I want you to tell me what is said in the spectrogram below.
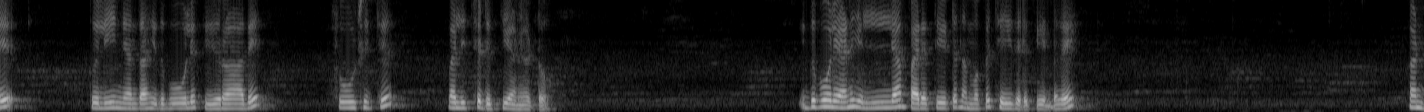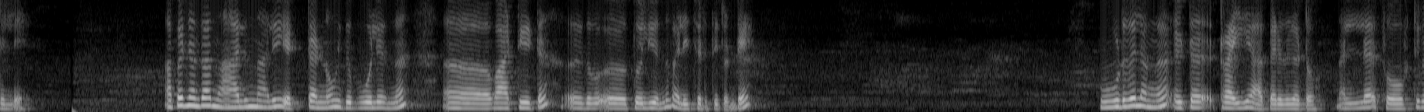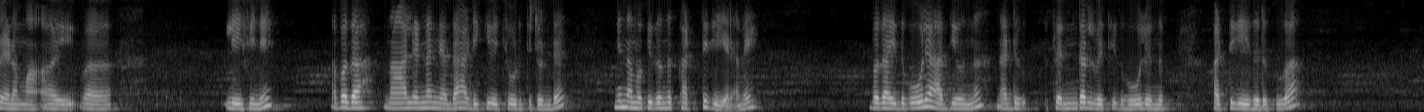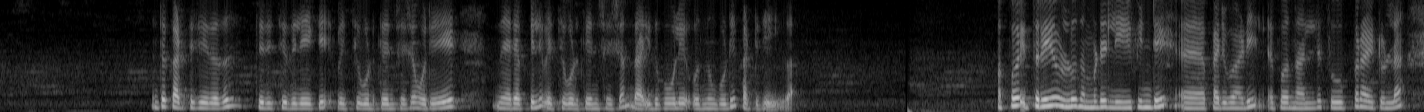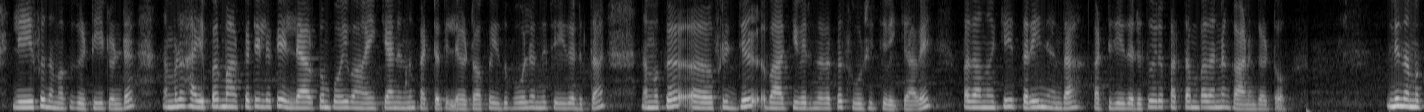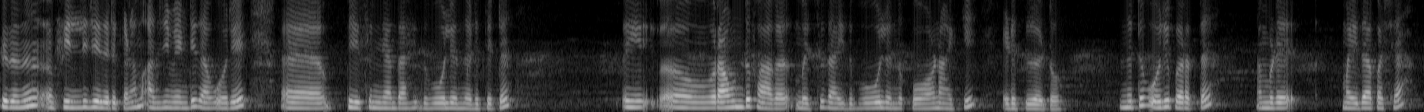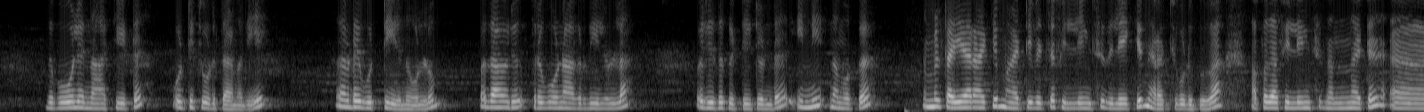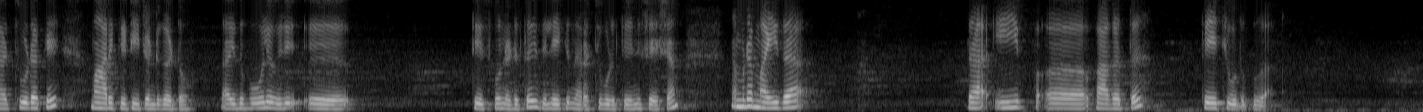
തൊലിയും ഞാൻ എന്താ ഇതുപോലെ കീറാതെ സൂക്ഷിച്ച് വലിച്ചെടുക്കുകയാണ് കേട്ടോ. ഇതുപോലെയാണ് എല്ലാം പരത്തിയിട്ട് നമുക്ക് ചെയ്തെടുക്കേണ്ടത്. കണ്ടില്ലേ? അപ്പം ഞാൻ എന്താ നാലും നാല് എട്ടെണ്ണവും ഇതുപോലെ ഒന്ന് വാട്ടിയിട്ട് ഇത് തൊലിയൊന്ന് വലിച്ചെടുത്തിട്ടുണ്ട്. കൂടുതൽ അങ്ങ് ഇട്ട് ട്രൈ ആക്കരുത് കേട്ടോ. നല്ല സോഫ്റ്റ് വേണം ലീഫിന്. അപ്പോൾ അതാ നാലെണ്ണം ഞാൻ അതാ അടുക്കി വെച്ച് കൊടുത്തിട്ടുണ്ട്. ഇനി നമുക്കിതൊന്ന് കട്ട് ചെയ്യണമേ. അപ്പോൾ അതാ ഇതുപോലെ ആദ്യം ഒന്ന് നടു സെന്ററിൽ വെച്ച് ഇതുപോലെ ഒന്ന് കട്ട് ചെയ്തെടുക്കുക. എന്നിട്ട് കട്ട് ചെയ്തത് തിരിച്ച് ഇതിലേക്ക് വെച്ച് കൊടുത്തതിന് ശേഷം ഒരേ നിരപ്പിൽ വെച്ച് കൊടുത്തതിന് ശേഷം ഇതുപോലെ ഒന്നും കൂടി കട്ട് ചെയ്യുക. അപ്പോൾ ഇത്രയേ ഉള്ളൂ നമ്മുടെ ലീഫിന്റെ പരിപാടി. ഇപ്പോൾ നല്ല സൂപ്പറായിട്ടുള്ള ലീഫ് നമുക്ക് കിട്ടിയിട്ടുണ്ട്. നമ്മൾ ഹൈപ്പർ മാർക്കറ്റിലൊക്കെ എല്ലാവർക്കും പോയി വാങ്ങിക്കാനൊന്നും പറ്റത്തില്ല കേട്ടോ. അപ്പോൾ ഇതുപോലെ ഒന്ന് ചെയ്തെടുത്താൽ നമുക്ക് ഫ്രിഡ്ജിൽ ബാക്കി വരുന്നതൊക്കെ സൂക്ഷിച്ച് വെക്കാവേ. അപ്പോൾ അതാ നോക്കി ഇത്രയും ഞാൻ എന്താ കട്ട് ചെയ്തെടുത്തു. ഒരു പത്തൊമ്പതെണ്ണം കാണും കേട്ടോ. ഇനി നമുക്കിതൊന്ന് ഫില്ല് ചെയ്തെടുക്കണം. അതിന് വേണ്ടി ഒരു പീസ് ഞാൻ ദാ ഇതുപോലെ ഒന്ന് എടുത്തിട്ട് ഈ റൗണ്ട് ഭാഗം വെച്ച് ദാ ഇതുപോലെ ഒന്ന് കോണാക്കി എടുക്കുക കേട്ടോ. എന്നിട്ട് ഒരു പുറത്ത് നമ്മുടെ മൈദാ പശ ഇതുപോലെ ഒന്ന് ആക്കിയിട്ട് ഒട്ടിച്ചു കൊടുത്താൽ മതിയേ അതവിടെ ഒട്ടിയിരുന്നു കൊള്ളും അപ്പോൾ അതാ ഒരു ത്രികോണാകൃതിയിലുള്ള ഒരിത് കിട്ടിയിട്ടുണ്ട്. ഇനി നമുക്ക് നമ്മൾ തയ്യാറാക്കി മാറ്റി വെച്ച ഫില്ലിങ്സ് ഇതിലേക്ക് നിറച്ച് കൊടുക്കുക. അപ്പോൾ ആ ഫില്ലിങ്സ് നന്നായിട്ട് ചൂടൊക്കെ മാറി കിട്ടിയിട്ടുണ്ട് കേട്ടോ. ഇതുപോലെ ഒരു ടീസ്പൂൺ എടുത്ത് ഇതിലേക്ക് നിറച്ച് കൊടുത്തതിന് ശേഷം നമ്മുടെ മൈദ ഈ ഭാഗത്ത് തേച്ച് കൊടുക്കുക.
